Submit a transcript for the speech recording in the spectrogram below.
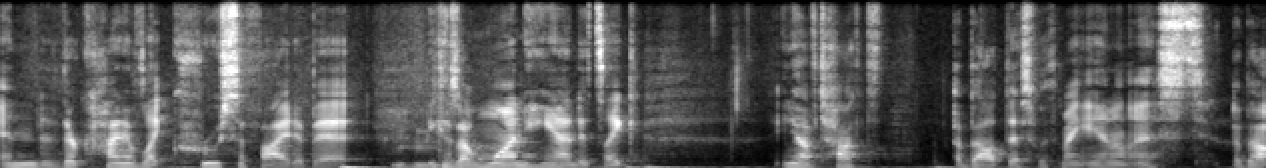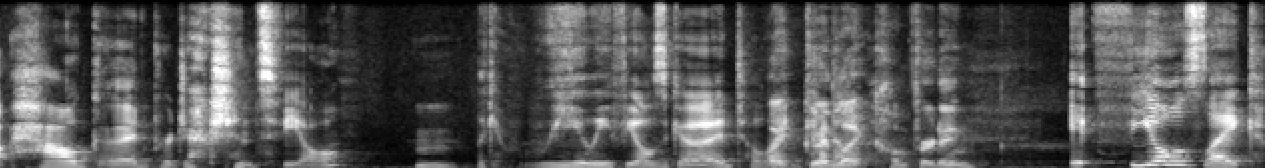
and they're kind of like crucified a bit. Mm-hmm. Because on one hand it's like you know I've talked about this with my analyst about how good projections feel. Hmm. Like it really feels good to like, like good kinda- like comforting? It feels like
